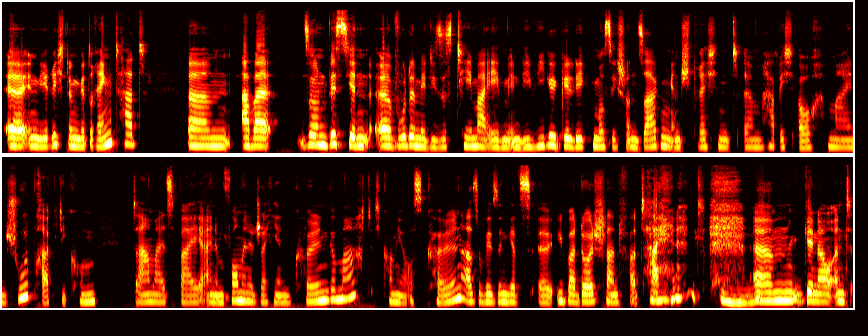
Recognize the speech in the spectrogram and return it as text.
äh, in die Richtung gedrängt hat. Ähm, aber so ein bisschen äh, wurde mir dieses Thema eben in die Wiege gelegt, muss ich schon sagen. Entsprechend ähm, habe ich auch mein Schulpraktikum damals bei einem Fondsmanager hier in Köln gemacht. Ich komme ja aus Köln, also wir sind jetzt äh, über Deutschland verteilt. Mhm. Ähm, genau, und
